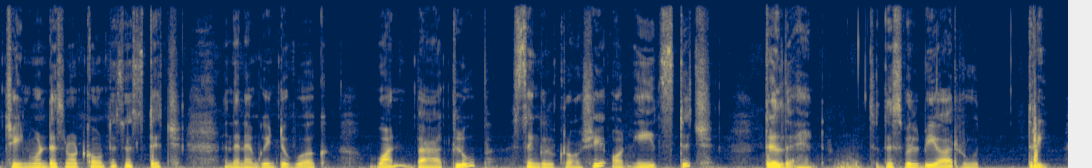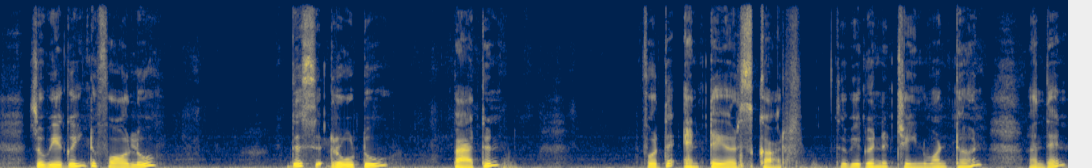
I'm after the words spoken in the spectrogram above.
chain one does not count as a stitch. And then I'm going to work one back loop single crochet on each stitch till the end. So this will be our row 3 so we are going to follow this row 2 pattern for the entire scarf. So we are going to chain one turn and then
